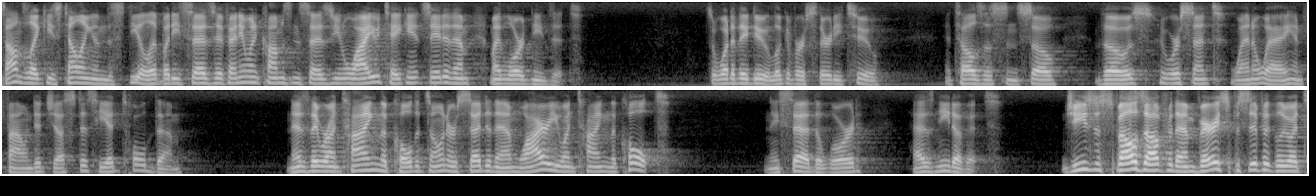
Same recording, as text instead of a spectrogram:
Sounds like he's telling them to steal it, but he says, if anyone comes and says, you know, why are you taking it? Say to them, my Lord needs it. So what do they do? Look at verse 32. It tells us, and so those who were sent went away and found it just as he had told them. And as they were untying the colt, its owner said to them, Why are you untying the colt? And they said, The Lord has need of it. Jesus spells out for them very specifically what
